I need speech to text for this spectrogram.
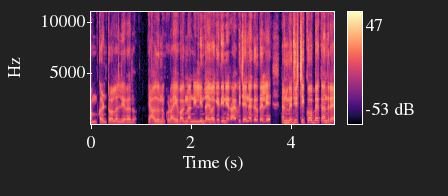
ನಮ್ಮ ಕಂಟ್ರೋಲ್ ಅಲ್ಲಿ ಇರೋದು. ಯಾವ್ದನ್ನು ಕೂಡ. ಇವಾಗ ನಾನು ಇಲ್ಲಿಂದ ಇವಾಗ ಇದೀನಿ ರಾ- ವಿಜಯನಗರದಲ್ಲಿ. ನಾನು ಮೆಜೆಸ್ಟಿಕ್ ಹೋಗ್ಬೇಕಂದ್ರೆ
